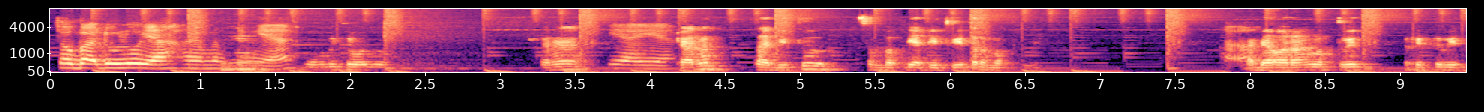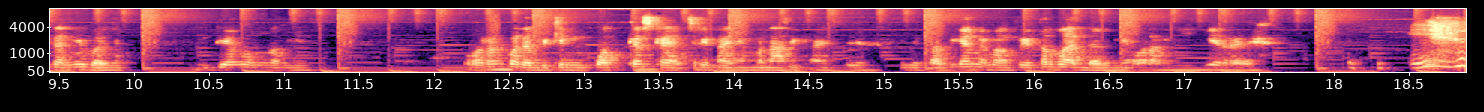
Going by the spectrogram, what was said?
coba dulu ya yang penting hmm, ya. Coba dulu. Karena iya, iya. karena tadi tuh sempat lihat di Twitter maksudnya. Uh-uh. Ada orang nge-tweet retweetannya banyak. Dia ngomong gini. Orang pada bikin podcast kayak ceritanya menarik aja. Ya, tapi kan memang Twitter ladangnya orang nyinyir ya. Iya.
